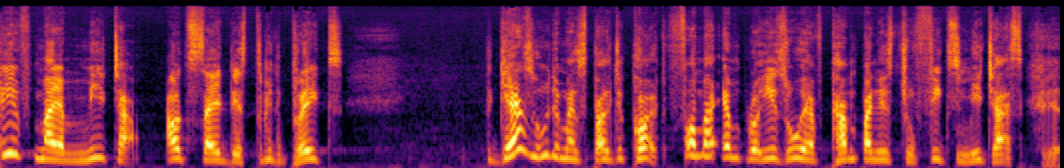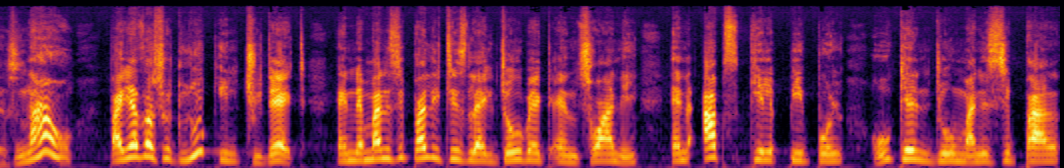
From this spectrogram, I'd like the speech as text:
If my meter outside the street breaks, guess who the municipality called? Former employees who have companies to fix meters. Yes. Now, Panyaza should look into that. And the municipalities like Joburg and Tshwane and upskill people who can do municipal,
